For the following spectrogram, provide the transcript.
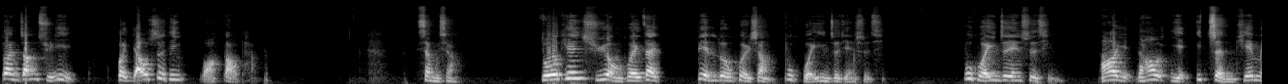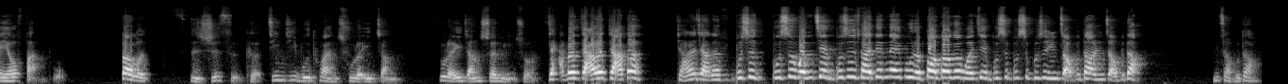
断章取义，混淆视听，我要告他。像不像？昨天徐永辉在辩论会上不回应这件事情，不回应这件事情，然后也然后也一整天没有反驳。到了此时此刻，经济部突然出了一张出了一张声明说，说假的假的假的假的假的，不是不是文件，不是台电内部的报告跟文件，不是不是不是，你找不到，你找不到，你找不到。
